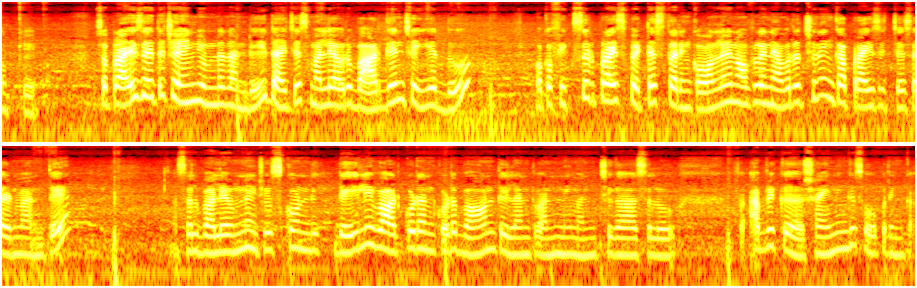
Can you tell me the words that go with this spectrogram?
ఓకే. సో ప్రైస్ అయితే చేంజ్ ఉండదండి. దయచేసి మళ్ళీ ఎవరు బార్గెన్ చెయ్యొద్దు. ఒక ఫిక్స్డ్ ప్రైస్ పెట్టేస్తారు. ఇంకా ఆన్లైన్ ఆఫ్లైన్ ఎవరు వచ్చినా ఇంకా ప్రైస్ ఇచ్చేసాడు అంతే. అసలు భలే ఉన్నాయి. చూసుకోండి. డైలీ వాడుకోవడానికి కూడా బాగుంటాయి ఇలాంటివన్నీ మంచిగా. అసలు ఫ్యాబ్రిక్ షైనింగ్ సూపర్ ఇంకా.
